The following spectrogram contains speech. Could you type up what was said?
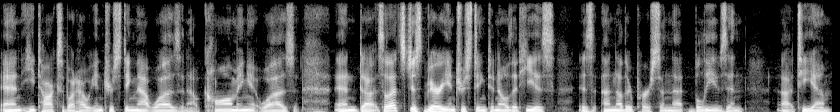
and he talks about how interesting that was and how calming it was, and uh, so that's just very interesting to know that he is is another person that believes in uh, TM.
